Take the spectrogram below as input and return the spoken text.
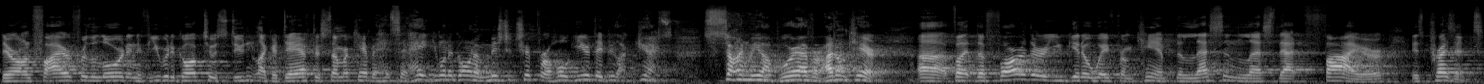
They're on fire for the Lord. And if you were to go up to a student like a day after summer camp and say, hey, you want to go on a mission trip for a whole year? They'd be like, yes, sign me up, wherever, I don't care. Uh, but the farther you get away from camp, the less and less that fire is present.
